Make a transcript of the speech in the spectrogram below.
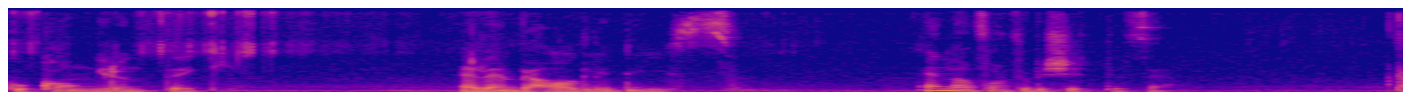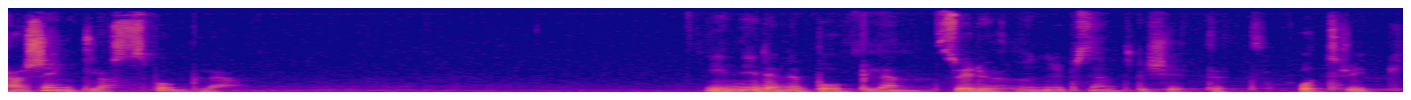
kokong rundt deg, eller en behagelig dis. En eller annen form for beskyttelse. Kanskje en glassboble. Inni denne boblen så er du 100% beskyttet og trygg.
